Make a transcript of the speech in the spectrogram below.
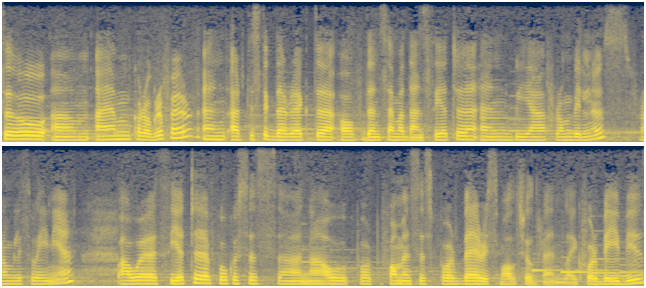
So um, I am choreographer and artistic director of Dansema Dance Theatre and we are from Vilnius, from Lithuania. Our theatre focuses uh, now for performances for very small children, like for babies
